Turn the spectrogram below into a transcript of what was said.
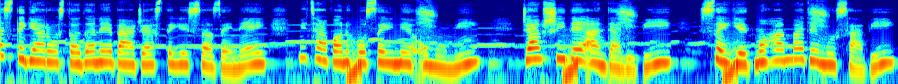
از دیگر استادان برجسته سازنی می توان حسین عمومی، جمشید اندلیبی، سید محمد موسوی،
